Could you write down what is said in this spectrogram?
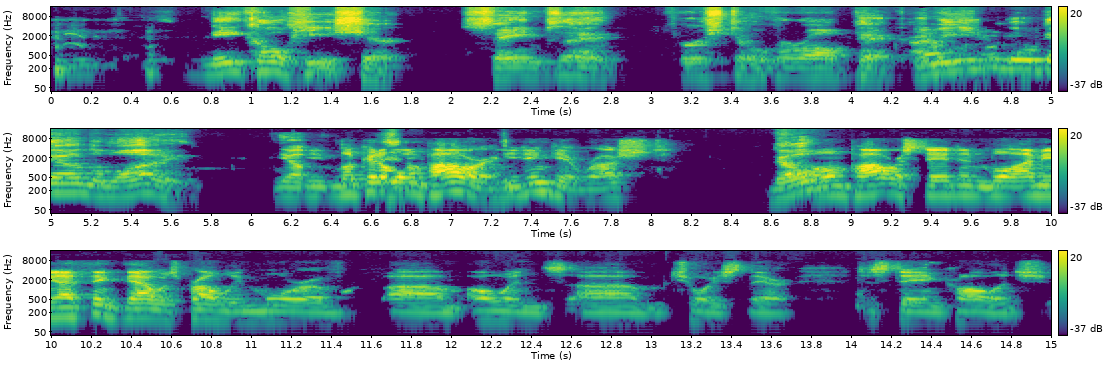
Nico Hischier, same thing. First overall pick. I mean, you can go down the line. Yep. You Look at Owen Power. He didn't get rushed. No, Owen Power stayed in. Well, I mean, I think that was probably more of um, Owen's um, choice there to stay in college.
